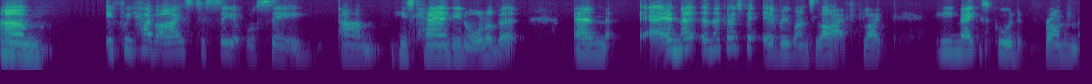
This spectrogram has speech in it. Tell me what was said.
mm. um, if we have eyes to see it we'll see um, his hand in all of it and and that and that goes for everyone's life. Like he makes good from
